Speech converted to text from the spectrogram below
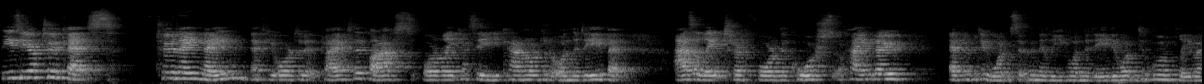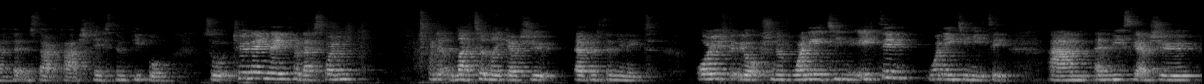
these are your two kits, two nine nine if you order it prior to the class, or like I say, you can order it on the day, but as a lecturer for the course of High Hi Brow, everybody wants it when they leave on the day. They want to go and play with it and start patch testing people. So two nine nine for this one, and it literally gives you everything you need or you've got the option of 118.80, 118.80, um, and these gives you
